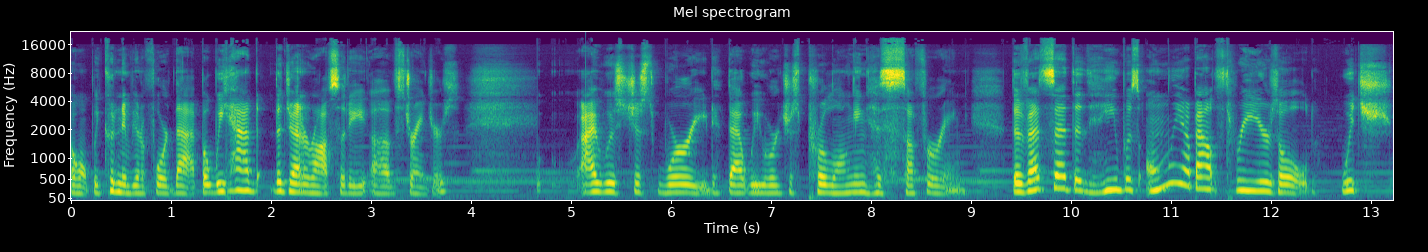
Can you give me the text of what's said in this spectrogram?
Oh, we couldn't even afford that, but we had the generosity of strangers. I was just worried that we were just prolonging his suffering. The vet said that he was only about three years old, which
